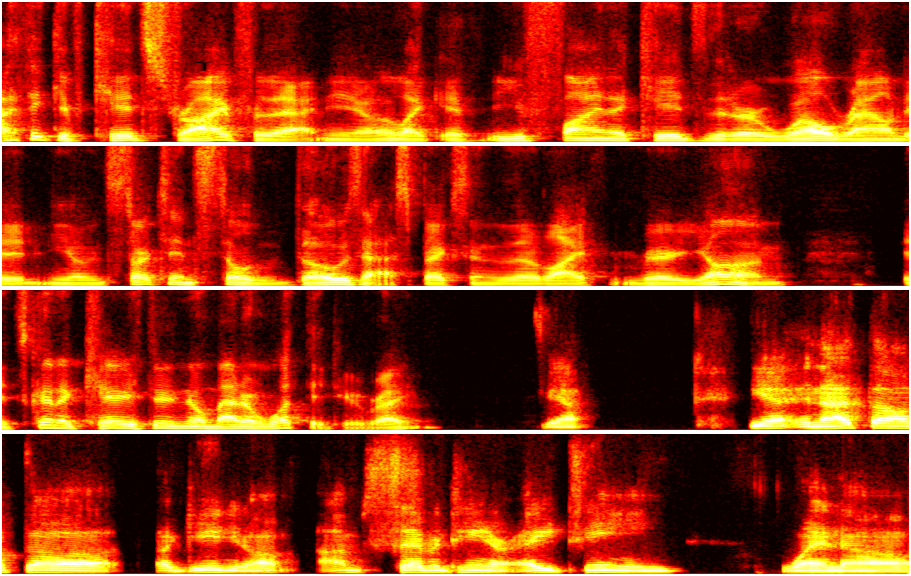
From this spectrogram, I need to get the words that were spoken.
I think if kids strive for that, you know, like if you find the kids that are well-rounded, you know, and start to instill those aspects into their life very young, it's going to carry through no matter what they do, right? Yeah, yeah, and I thought uh, again, you know, I'm, I'm 17 or 18 when uh,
